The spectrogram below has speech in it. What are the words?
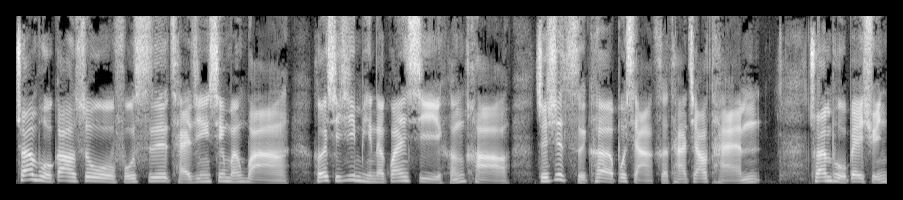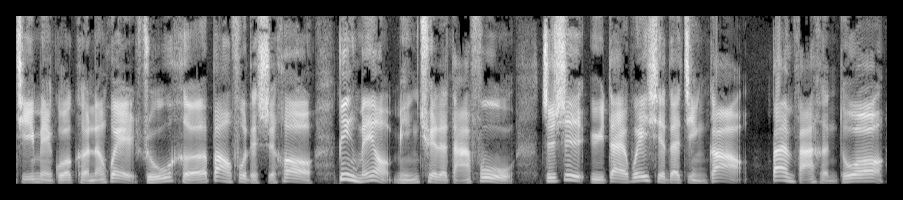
川普告诉福斯财经新闻网，和习近平的关系很好，只是此刻不想和他交谈。川普被询及美国可能会如何报复的时候，并没有明确的答复，只是语带威胁的警告：办法很多，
